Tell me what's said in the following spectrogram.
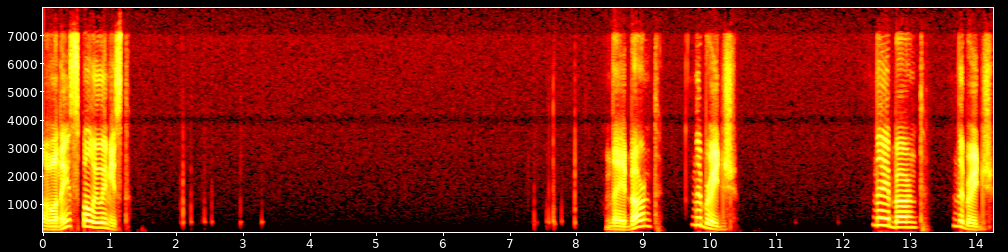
Вони спалили міст. They burnt the bridge. They burnt the bridge.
